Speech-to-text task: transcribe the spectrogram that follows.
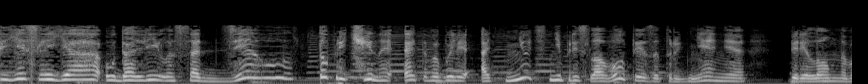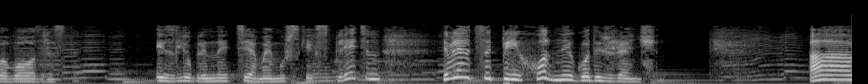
если я удалилась от дел, то причиной этого были отнюдь не пресловутые затруднения переломного возраста. Излюбленной темой мужских сплетен являются переходные годы женщин. А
